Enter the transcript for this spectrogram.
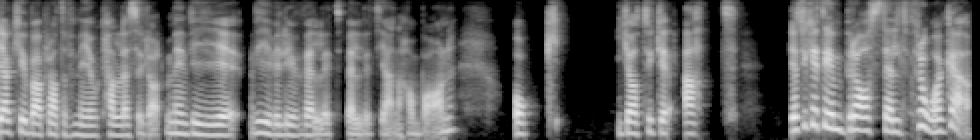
Jag kan ju bara prata för mig och Kalle såklart. Men vi, vi vill ju väldigt, väldigt gärna ha barn. Och jag tycker att... Jag tycker att det är en bra ställd fråga.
